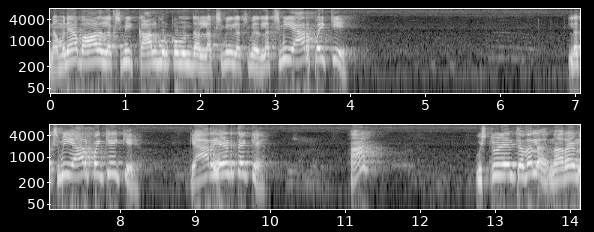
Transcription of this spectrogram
ನಮ್ಮನೆ ಭಾಳ ಲಕ್ಷ್ಮಿ ಕಾಲು ಮುರ್ಕೊಂಡು ಲಕ್ಷ್ಮಿ ಲಕ್ಷ್ಮಿ ಲಕ್ಷ್ಮಿ ಯಾರ ಪೈಕಿ? ಲಕ್ಷ್ಮಿ ಯಾರ ಪೈಕಿ ಆಕೆ? ಯಾರು ಹೇಳ್ತೇಕೆ ಹಾ? ವಿಷ್ಣು ಹೆಂಡತಿ ಅದಲ್ಲ? ನಾರಾಯಣ,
